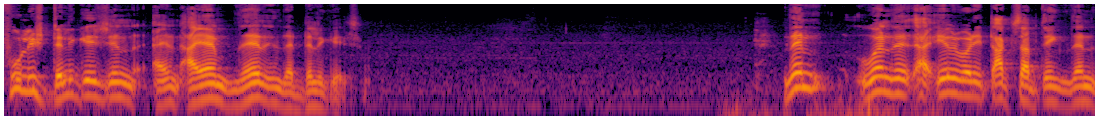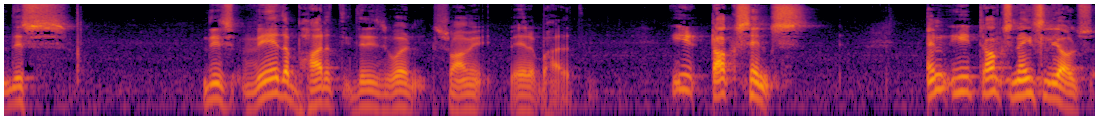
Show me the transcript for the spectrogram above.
foolish delegation and I am there in that delegation. Then when the, uh, everybody talks something, then this this Veda Bharati, there is one Swami Veda Bharati. He talks sense. And he talks nicely also.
